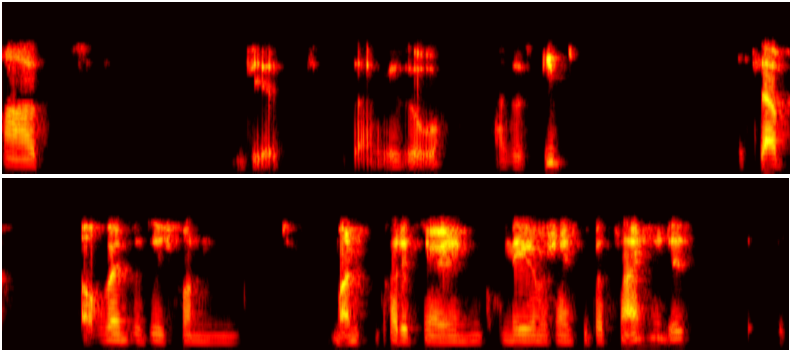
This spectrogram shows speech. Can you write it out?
hart wird, sagen wir so. Also es gibt, ich glaube, auch wenn es natürlich von manchen traditionellen Kanälen wahrscheinlich überzeichnet ist, es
